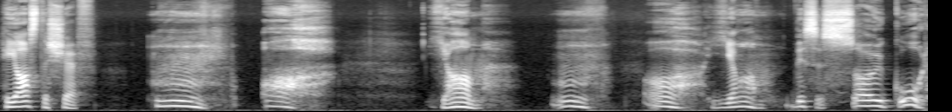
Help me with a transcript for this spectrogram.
He asked the chef, Mmm, oh, yum. Mmm. Oh, yum. This is so good.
